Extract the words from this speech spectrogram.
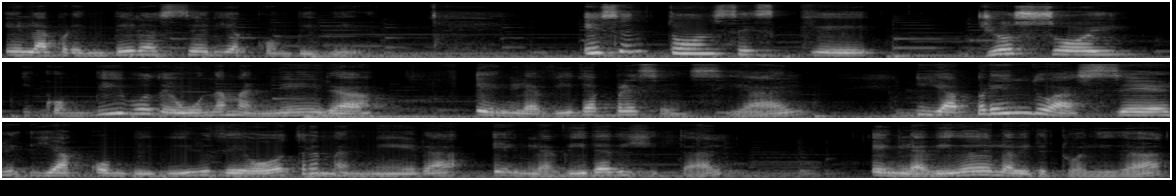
el aprender a ser y a convivir? Es entonces que yo soy convivo de una manera en la vida presencial y aprendo a ser y a convivir de otra manera en la vida digital, en la vida de la virtualidad,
